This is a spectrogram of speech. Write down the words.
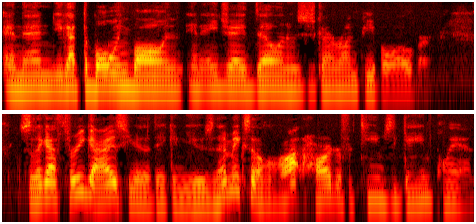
And then you got the bowling ball in, in AJ Dillon, who's just going to run people over. So they got three guys here that they can use, and that makes it a lot harder for teams to game plan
